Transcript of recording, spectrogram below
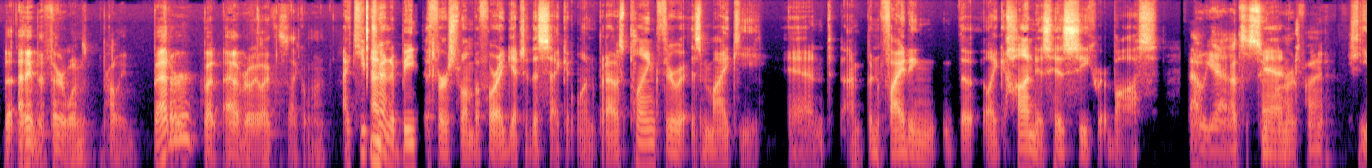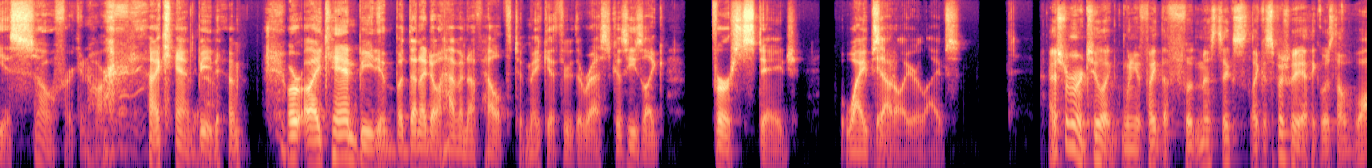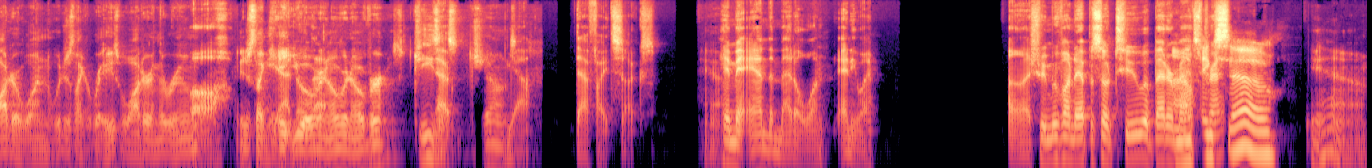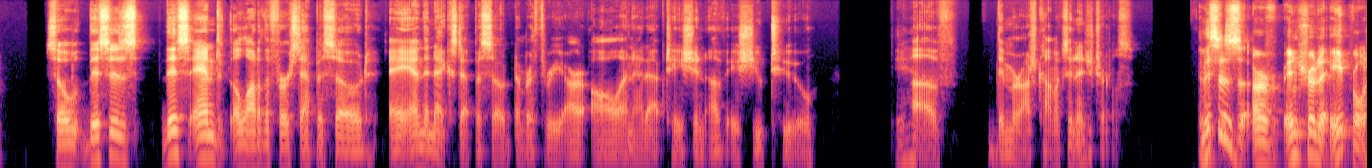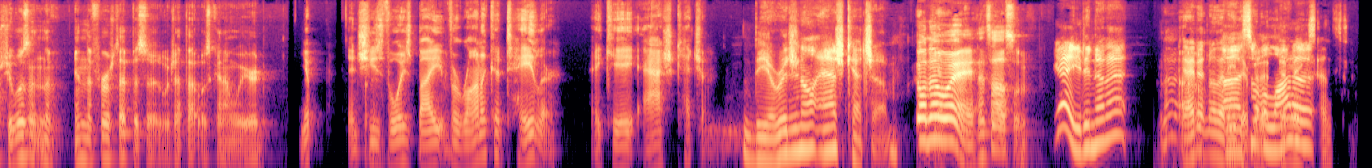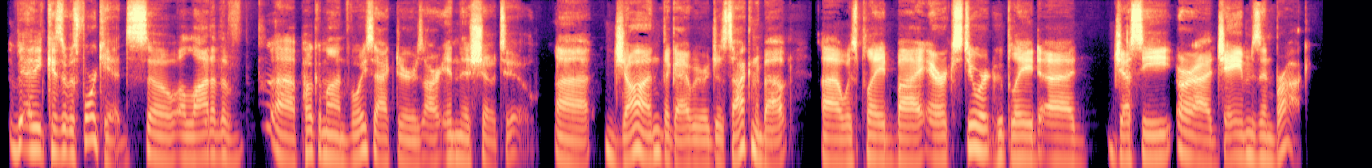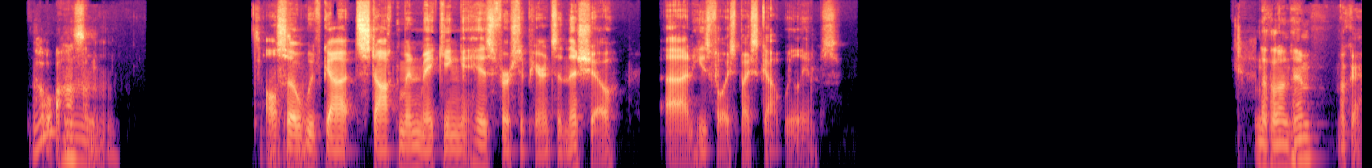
but I think the third one's probably better, but I really like the second one. I keep Uh, trying to beat the first one before I get to the second one, but I was playing through it as Mikey, and I've been fighting the like Hun is his secret boss. Oh yeah, that's a super And- hard fight. He is so freaking hard. I can't beat him, or I can beat him, but then I don't have enough health to make it through the rest because he's like first stage, wipes Yeah. out all your lives. I just remember too, like when you fight the foot mystics, like especially I think it was the water one, which is like raise water in the room. Oh, it just like yeah, hit you over that- and over and over. Jesus that- Jones. yeah, that fight sucks. Yeah. Him and the metal one. Anyway, uh, should we move on to episode two? A better mouse. I think so. Yeah. So this is this and a lot of the first episode and the next episode, number three, are all an adaptation of issue two Yeah. of the Mirage Comics and Ninja Turtles. And this is our intro to April. She wasn't in the in the first episode, which I thought was kind of weird. Yep, and she's voiced by Veronica Taylor, aka Ash Ketchum. The original Ash Ketchum. Oh no way! That's awesome. Yeah, you didn't know that? No, Yeah, I didn't know that Uh, either. so but a it- it lot of- sense. I mean, because it was for kids, so a lot of the uh, Pokemon voice actors are in this show too. Uh, John, the guy we were just talking about, uh, was played by Eric Stuart, who played uh, Jesse or uh, James and Brock. Oh, awesome. Mm. Also, we've got Stockman making his first appearance in this show, uh, and he's voiced by Scott Williams. nothing on him. Okay.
